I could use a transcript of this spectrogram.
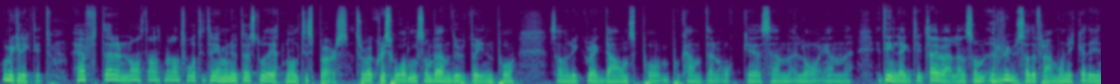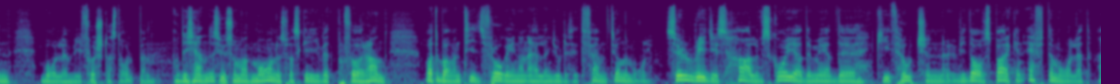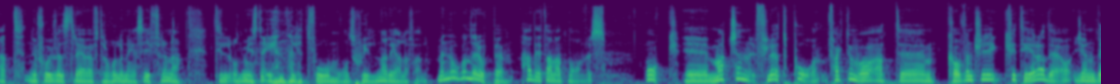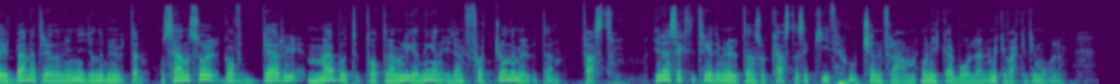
Och mycket riktigt, efter någonstans mellan 2 till 3 minuter stod det 1-0 till Spurs. Jag tror det var Chris Waddle som vände ut och in på sannolikt Greg Downs på, på kanten och eh, sen la en, ett inlägg till Clive Allen som rusade fram och nickade in bollen vid första stolpen. Och det kändes ju som att manus var skrivet på förhand och att det bara var en tidsfråga innan Allen gjorde sitt 50 mål. Cyril Regis halvskojade med eh, Keith Houchen vid avsparken efter målet att nu får vi väl sträva efter att hålla ner siffrorna till åtminstone en eller två måls skillnad i alla fall. Men någon där uppe hade ett annat manus. Och eh, matchen flöt på. Faktum var att eh, Coventry kvitterade genom Dave Bennett redan i nionde minuten. Och sen så gav Gary Mabbott Tottenham ledningen i den 40 minuten. Fast i den 63 minuten så kastar sig Keith Hoochen fram och nickar bollen mycket vackert i mål.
